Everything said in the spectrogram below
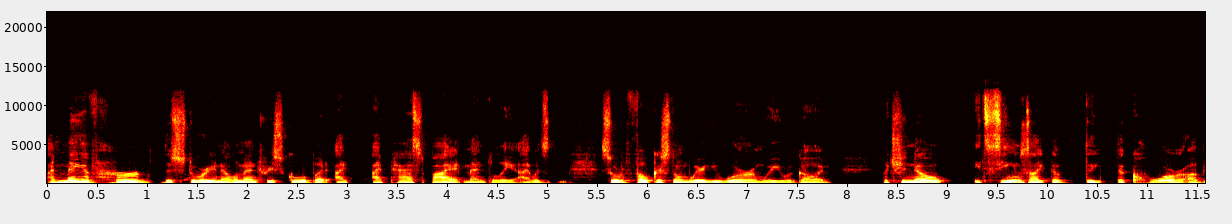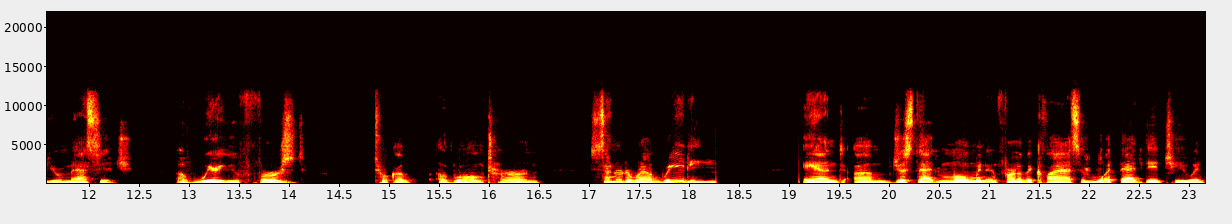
I may have heard the story in elementary school, but I I passed by it mentally. I was sort of focused on where you were and where you were going. But you know, it seems like the the, the core of your message of where you 1st mm-hmm. took a, a wrong turn centered around reading. Mm-hmm. And um, just that moment in front of the class and what that did to you and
